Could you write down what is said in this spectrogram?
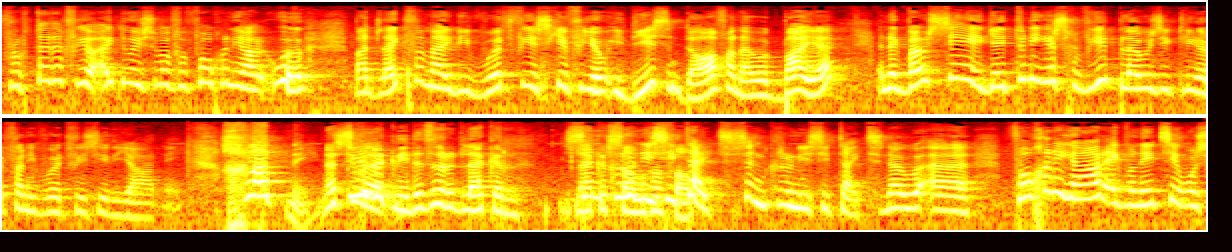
vroegtydig vir jou uitnooi sommer vir volgende jaar ook, want lyk vir my die woordfees gee vir jou idees en daarvan hou ek baie. En ek wou sê jy toe nie eers geweet blou is die kleur van die woordfees hierdie jaar nie. Glad nie. Natuurlik so, nie. Dit is dit lekker. Sinkronisiteit, sinkronisiteit. Nou uh volgende jaar, ek wil net sê ons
